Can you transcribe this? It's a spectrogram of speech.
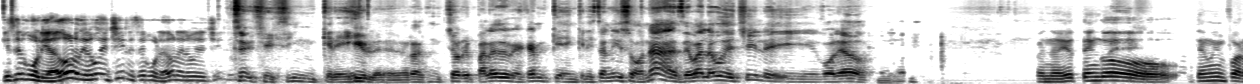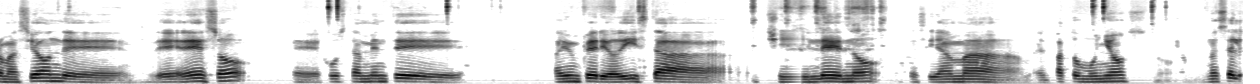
Que es el goleador de la U de Chile, es el goleador de la U de Chile. Sí, sí, es increíble, de verdad. Un Chorri Palacio que acá en, que en Cristal no hizo nada. Se va a la U de Chile y goleador. Bueno, yo tengo, tengo información de, de- de eso. Eh, justamente hay un periodista chileno que se llama el Pato Muñoz. No, No es el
